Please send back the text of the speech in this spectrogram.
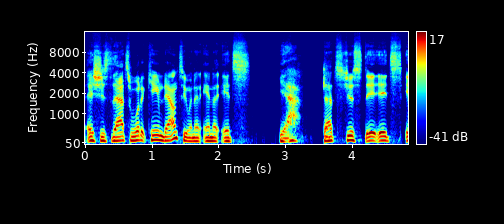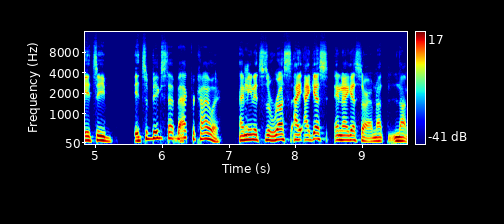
It's just that's what it came down to, and and it's yeah, that's just it, it's it's a it's a big step back for Kyler. I mean, it's the Russ. I, I guess, and I guess, sorry, I'm not not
